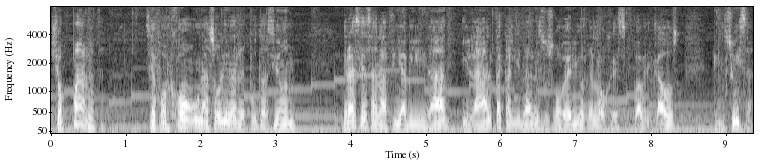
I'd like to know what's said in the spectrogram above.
Chopard se forjó una sólida reputación gracias a la fiabilidad y la alta calidad de sus soberbios relojes fabricados en Suiza.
